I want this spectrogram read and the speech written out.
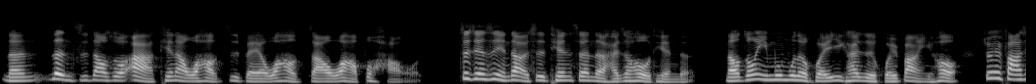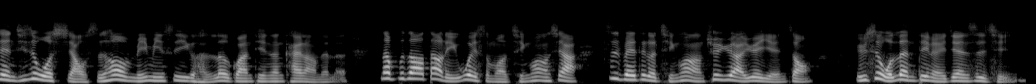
能认知到说啊，天哪，我好自卑哦，我好糟，我好不好。这件事情到底是天生的还是后天的？脑中一幕幕的回忆开始回放以后，就会发现，其实我小时候明明是一个很乐观、天真、开朗的人，那不知道到底为什么情况下，自卑这个情况却越来越严重。于是我认定了一件事情，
